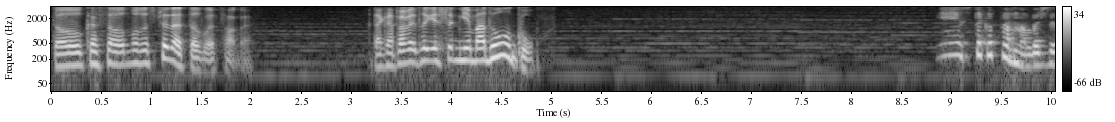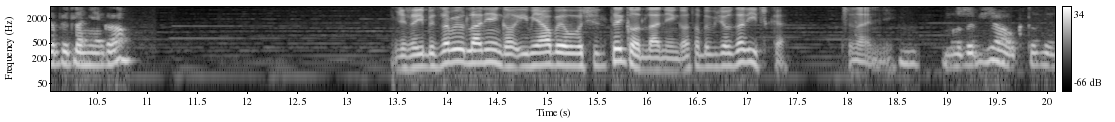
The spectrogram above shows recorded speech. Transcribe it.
to Krasnolud może sprzedać to zlecone. Tak naprawdę to jeszcze nie ma długu. nie jest tego pewna, byś zrobił dla niego. Jeżeli by zrobił dla niego i miałby tylko dla niego, to by wziął zaliczkę. Przynajmniej. Może wziął, kto wie.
